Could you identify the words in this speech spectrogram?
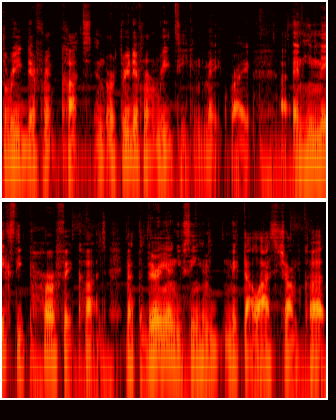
three different cuts and or three different reads he can make, right? Uh, and he makes the perfect cuts. And at the very end, you see him make that last jump cut.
